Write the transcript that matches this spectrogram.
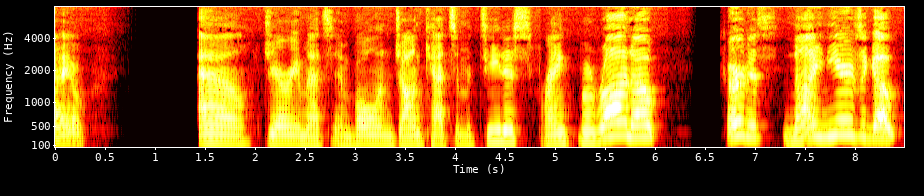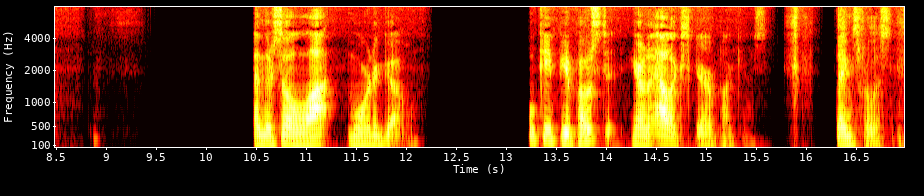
Papayo, Al, Jerry, Matt Zambolin, John Catsimatidis, Frank Morano, Curtis, nine years ago. And there's still a lot more to go. We'll keep you posted here on the Alex Garrett podcast. Thanks for listening.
